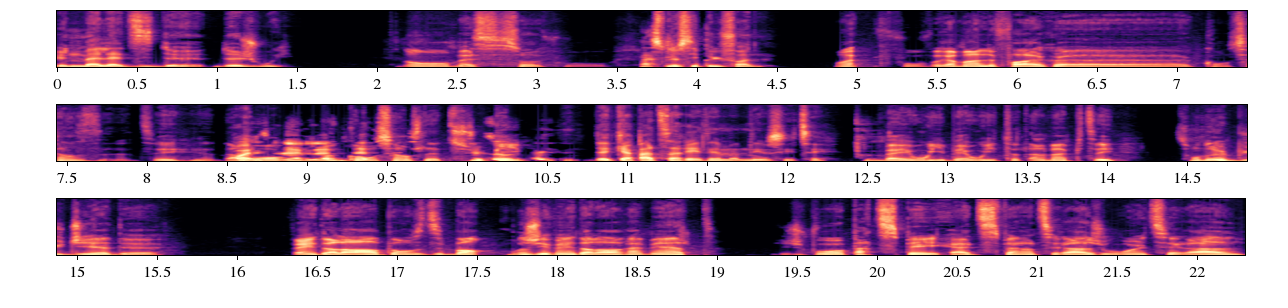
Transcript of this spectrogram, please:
une maladie de, de jouer. Non, mais c'est ça. Il faut, Parce que là, c'est plus le fun. ouais, faut vraiment le faire euh, conscience, tu sais, d'avoir la- une la- bonne conscience là-dessus. Puis, D'être capable de s'arrêter à m'amener aussi, tu sais. ben oui, ben oui, totalement. Puis tu sais, si on a un budget de 20 puis on se dit, bon, moi j'ai 20 à mettre, je vais participer à différents tirages ou un tirage.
